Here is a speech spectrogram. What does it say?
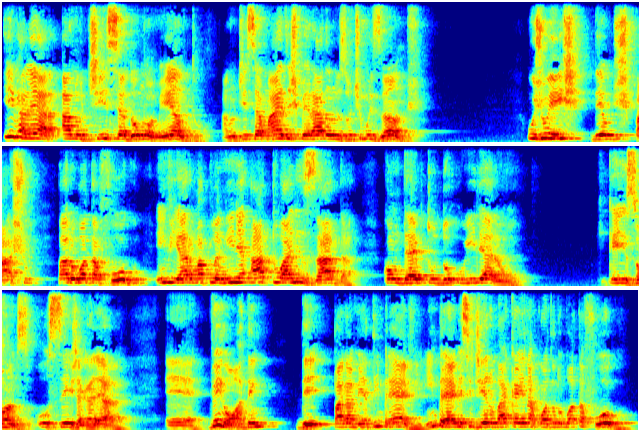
E galera, a notícia do momento, a notícia mais esperada nos últimos anos. O juiz deu despacho para o Botafogo enviar uma planilha atualizada com débito do. O que, que é isso, Anderson? Ou seja, galera, é, vem ordem de pagamento em breve. Em breve esse dinheiro vai cair na conta do Botafogo.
